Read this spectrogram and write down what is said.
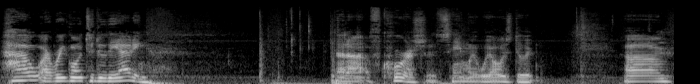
How are we going to do the adding? That, of course, the same way we always do it. Um,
